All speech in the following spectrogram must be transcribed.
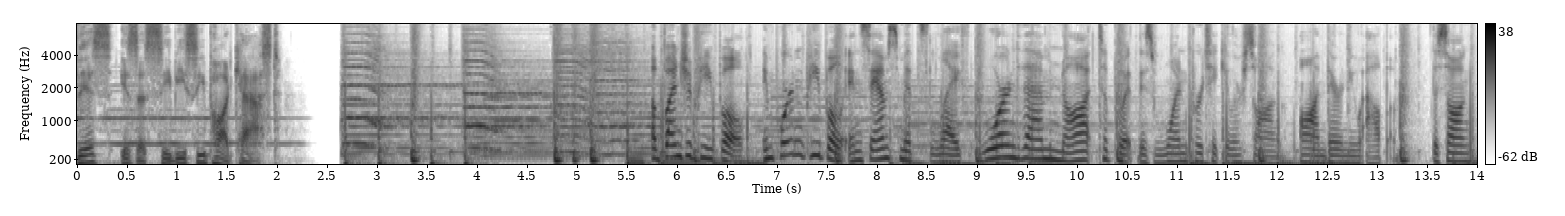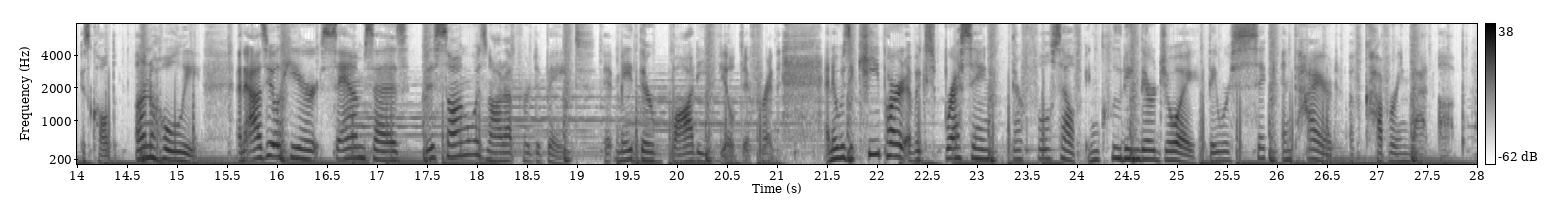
This is a CBC podcast. A bunch of people, important people in Sam Smith's life, warned them not to put this one particular song on their new album. The song is called Unholy. And as you'll hear, Sam says this song was not up for debate. It made their body feel different. And it was a key part of expressing their full self, including their joy. They were sick and tired of covering that up.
